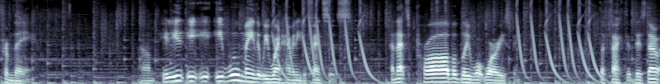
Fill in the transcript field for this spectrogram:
from there. Um, it, it, it, will mean that we won't have any defenses. And that's probably what worries me. The fact that there's no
